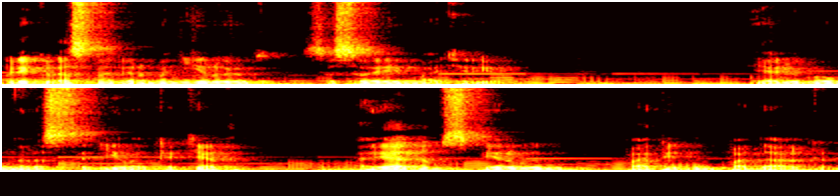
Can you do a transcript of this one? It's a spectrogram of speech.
прекрасно гармонируют со своей матерью». Я любовно рассадила котят рядом с первым папиным подарком.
